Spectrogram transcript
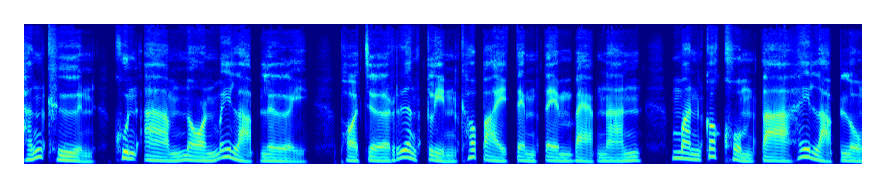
ทั้งคืนคุณอามนอนไม่หลับเลย พอเจอเรื่องกลิ่นเข้าไปเต็มๆแบบนั้น มันก็ข่มตาให้หลับลง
